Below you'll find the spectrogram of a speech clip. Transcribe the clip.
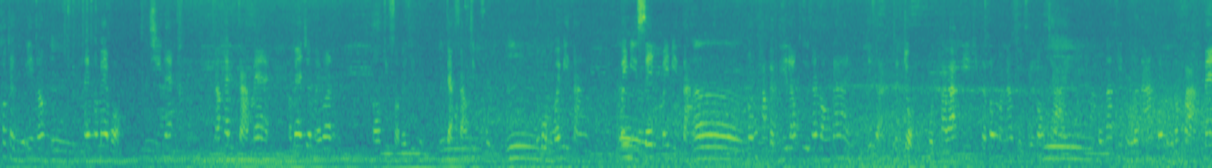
เข้าใจหนูเองเนาะอืมให้พ่อแม่บอกชี้แนะแล้วให้กราบแม่พ่อแม่เชื่อไหมว่าน้องจิตสอบได้ที่หนึ่งจากสามสิบคนอืมหนูบอกหนูไม่มีตังค์ไม่มีเส้นไม่มีตังค์เออน้องทำแบบนี้แล้วคือถ้าน้องได้ที่จะจะจบหมดภาระที่ที่จะต้องมานั่งสูญเสียน้องชายอืมหมดหน้าที่หนูแล้วนะเพราะหนูลำบากแม่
